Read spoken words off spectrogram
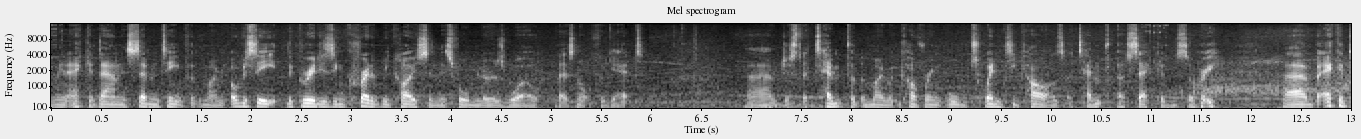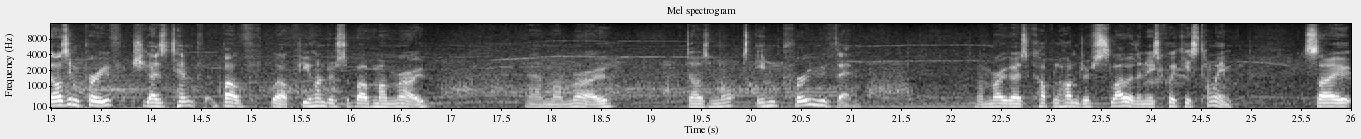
I mean, Eka down is 17th at the moment. Obviously, the grid is incredibly close in this formula as well. Let's not forget. Um, just a tenth at the moment, covering all 20 cars. A tenth, a second, sorry. Um, but Eka does improve. She goes a tenth above, well, a few hundredths above Munro. And Munro does not improve then. Munro goes a couple of hundredths slower than his quickest time. So,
